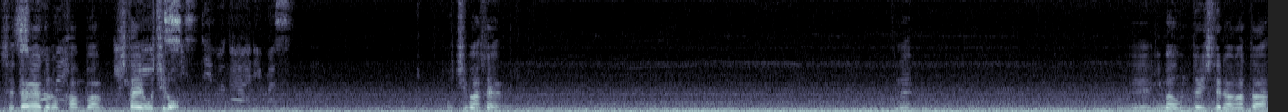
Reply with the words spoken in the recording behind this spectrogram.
世田谷区の看板下へ落ちろ。ちません。ね。えー、今運転してるあなた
